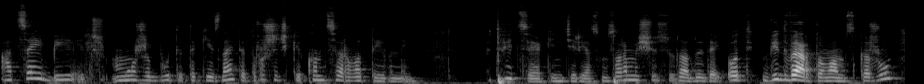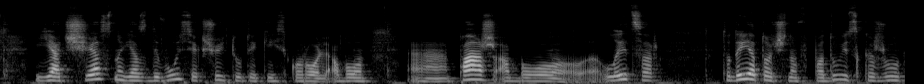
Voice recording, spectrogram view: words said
а цей більш може бути такий, знаєте, трошечки консервативний. Дивіться, як інтересно. Зараз ми ще сюди дійдемо. От відверто вам скажу, я чесно, я здивуюся, якщо і тут якийсь король, або е, паж, або лицар. Туди я точно впаду і скажу,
